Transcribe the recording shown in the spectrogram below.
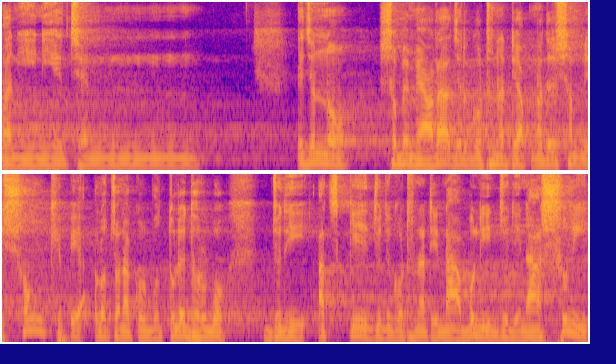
বানিয়ে নিয়েছেন। এজন্য সবে মেয়ারাজের ঘটনাটি আপনাদের সামনে সংক্ষেপে আলোচনা করব, তুলে ধরব। যদি আজকে যদি ঘটনাটি না বলি, যদি না শুনি,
